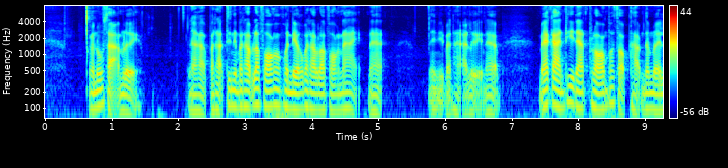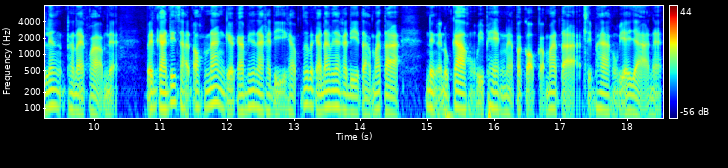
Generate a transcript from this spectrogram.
25 อนุ 3 เลย นะครับประทับจริงๆประทับรับฟ้องของคนเดียวก็ประทับรับฟ้องได้นะฮะไม่มีปัญหาเลยนะครับ แม้การที่นัดพร้อมเพื่อสอบถามดำเนินเรื่องทนายความเนี่ยเป็นการที่ศาลออกนั่งเกี่ยวกับการพิจารณาคดีครับซึ่งเป็นการนั่งพิจารณาคดีตามมาตรา 1 อนุ 9 ของวิแพ่งนะประกอบกับมาตรา 15 ของวิอาญานะ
